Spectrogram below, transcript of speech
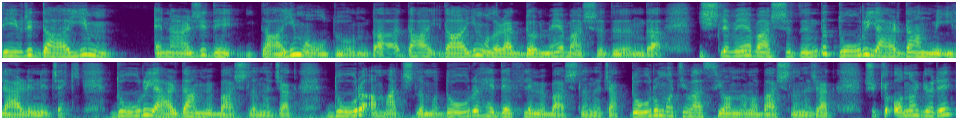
devri daim enerji de, daim olduğunda, da, daim olarak dönmeye başladığında, işlemeye başladığında doğru yerden mi ilerlenecek? Doğru yerden mi başlanacak? Doğru amaçla mı, doğru hedefle mi başlanacak? Doğru motivasyonla mı başlanacak? Çünkü ona göre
